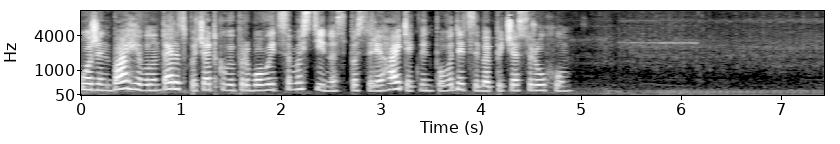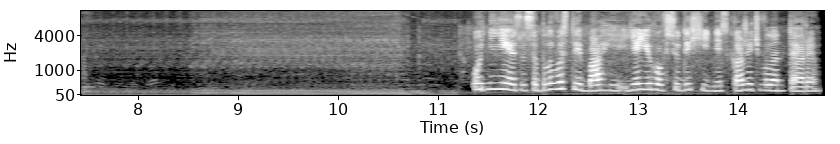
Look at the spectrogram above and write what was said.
Кожен багі волонтери спочатку випробовують самостійно, спостерігають, як він поводить себе під час руху. Однією з особливостей багі є його всюдихідність, кажуть волонтери.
